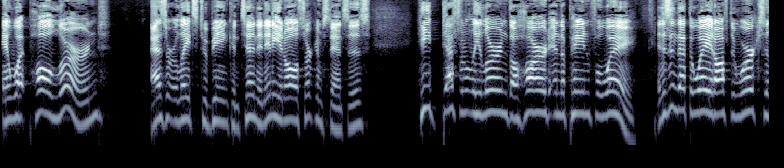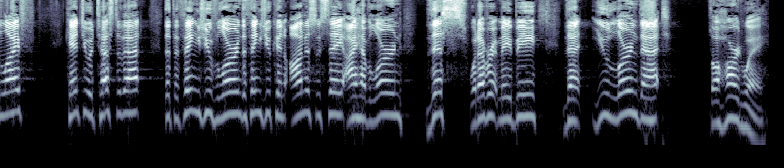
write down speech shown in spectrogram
And what Paul learned as it relates to being content in any and all circumstances, he definitely learned the hard and the painful way. And isn't that the way it often works in life? Can't you attest to that? That the things you've learned, the things you can honestly say, I have learned this, whatever it may be, that you learned that the hard way.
